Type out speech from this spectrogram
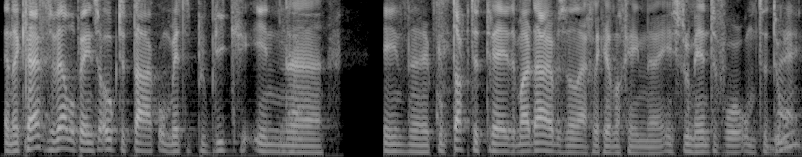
En dan krijgen ze wel opeens ook de taak om met het publiek in, eh, in eh, contact te treden. Maar daar hebben ze dan eigenlijk helemaal geen eh, instrumenten voor om te doen. Nee.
